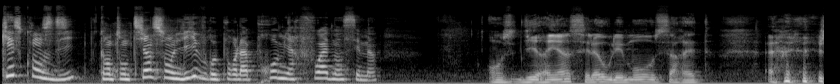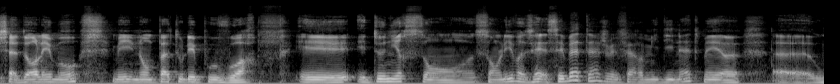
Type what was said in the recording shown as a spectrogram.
Qu'est-ce qu'on se dit quand on tient son livre pour la première fois dans ses mains? On se dit rien, c'est là où les mots s'arrêtent. J'adore les mots, mais ils n'ont pas tous les pouvoirs. Et, tenir son, son livre, c'est bête, hein, je vais faire midinette, mais euh, euh, ou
